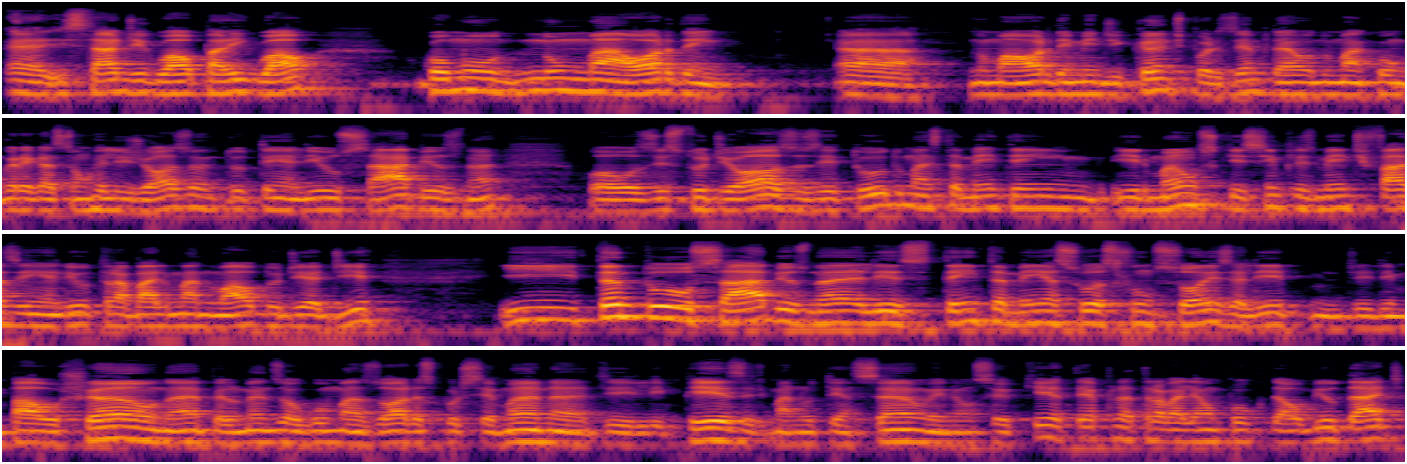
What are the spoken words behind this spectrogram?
é, estar de igual para igual, como numa ordem, uh, numa ordem mendicante, por exemplo, né, ou numa congregação religiosa, onde tu tem ali os sábios, né, os estudiosos e tudo, mas também tem irmãos que simplesmente fazem ali o trabalho manual do dia a dia e tanto os sábios, né, eles têm também as suas funções ali de limpar o chão, né, pelo menos algumas horas por semana de limpeza, de manutenção e não sei o que, até para trabalhar um pouco da humildade.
